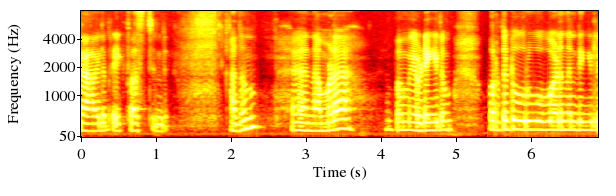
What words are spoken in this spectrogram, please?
രാവിലെ ബ്രേക്ക്ഫാസ്റ്റ് ഉണ്ട്. അതും നമ്മുടെ ഇപ്പം എവിടെയെങ്കിലും പുറത്ത് ടൂർ പോവുകയാണെന്നുണ്ടെങ്കിൽ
